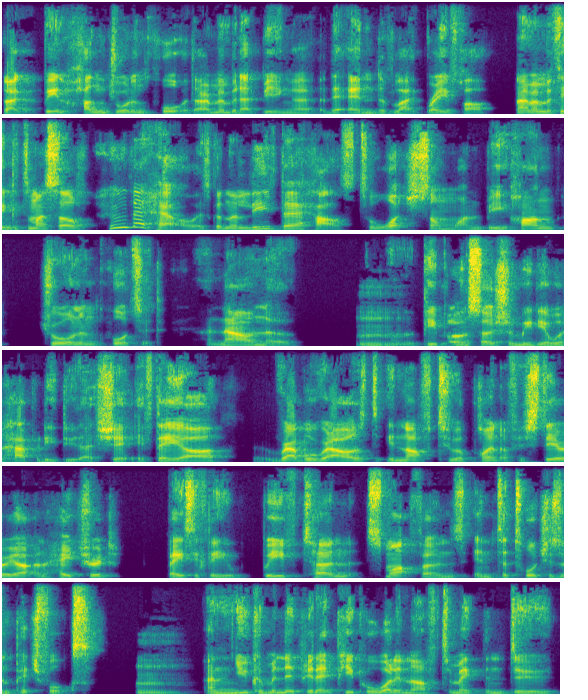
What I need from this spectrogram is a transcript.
like being hung, drawn, and quartered. I remember that being uh, the end of like Braveheart. And I remember thinking to myself, who the hell is going to leave their house to watch someone be hung, drawn, and quartered? And now know. Mm. People on social media would happily do that shit. If they are rabble roused enough to a point of hysteria and hatred, basically, we've turned smartphones into torches and pitchforks. Mm. And you can manipulate people well enough to make them do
